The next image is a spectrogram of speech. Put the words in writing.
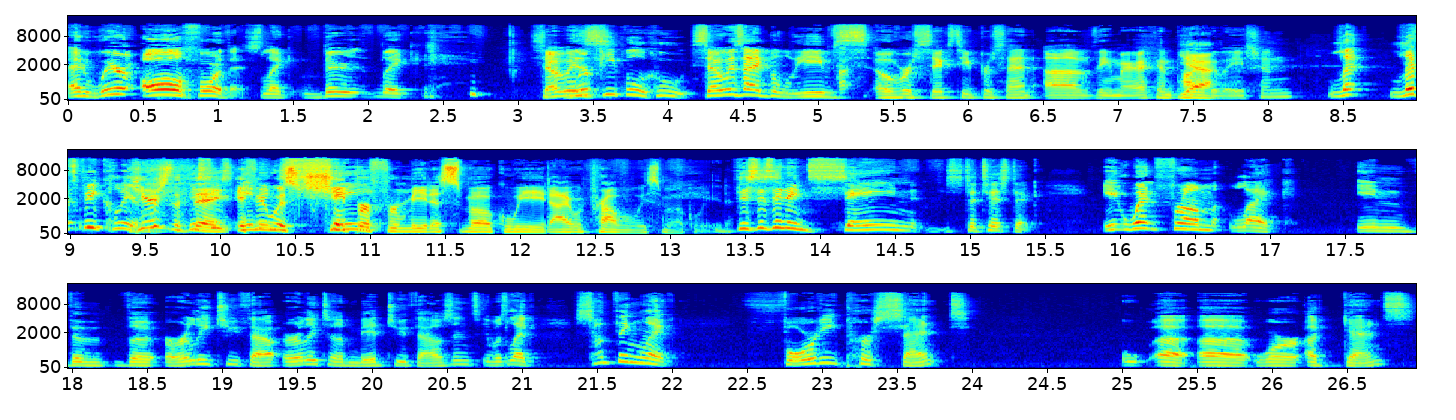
and we're all for this. Like there like so we're is people who so is i believe s over 60% of the american Yeah. population. Let let's be clear. Here's the This thing: if it was insane- cheaper for me to smoke weed, I would probably smoke weed. this is an insane statistic. It went from like in the the early 2000 early to mid 2000s it was like something like 40% uh uh were against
